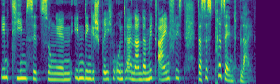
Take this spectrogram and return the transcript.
in Teamsitzungen, in den Gesprächen untereinander mit einfließt, dass es präsent bleibt.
